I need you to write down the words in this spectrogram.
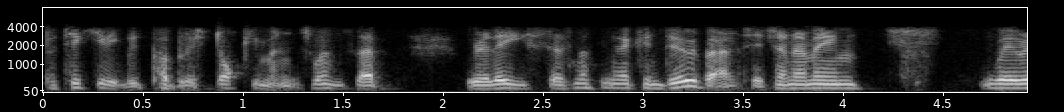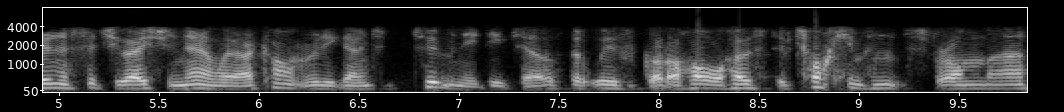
particularly with published documents, once they're released, there's nothing they can do about it. And I mean, we're in a situation now where I can't really go into too many details, but we've got a whole host of documents from uh,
